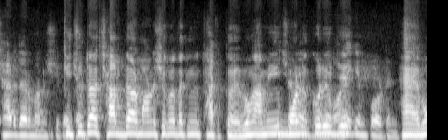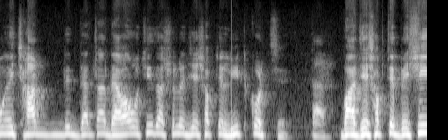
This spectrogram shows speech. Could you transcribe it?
ছাড় দেওয়ার মানসিকতা। কিছুটা ছাড় দেওয়ার মানসিকতা কিন্তু থাকতে হয় এবং আমি মনে করি মানে যে হ্যাঁ এবং এই ছাড় দেওয়া উচিত আসলে যে সবচেয়ে লিড করছে বা যে সবচেয়ে বেশি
